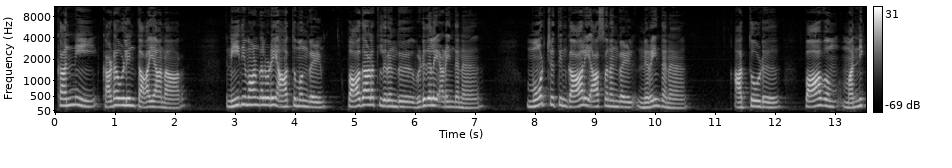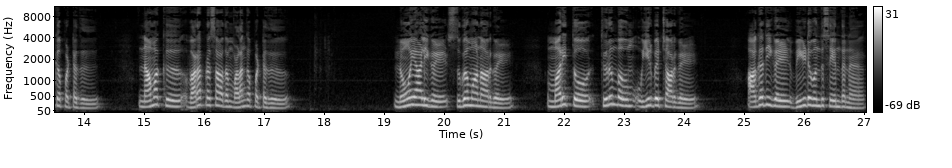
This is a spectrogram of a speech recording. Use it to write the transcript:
கன்னி கடவுளின் தாயானார். நீதிமான்களுடைய ஆத்துமங்கள் பாதாளத்திலிருந்து விடுதலை அடைந்தன. மோட்சத்தின் காலி ஆசனங்கள் நிறைந்தன. அத்தோடு பாவம் மன்னிக்கப்பட்டது. நமக்கு வரப்பிரசாதம் வழங்கப்பட்டது. நோயாளிகள் சுகமானார்கள். மறித்தோர் திரும்பவும் உயிர் பெற்றார்கள். அகதிகள் வீடு வந்து சேர்ந்தனர்.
